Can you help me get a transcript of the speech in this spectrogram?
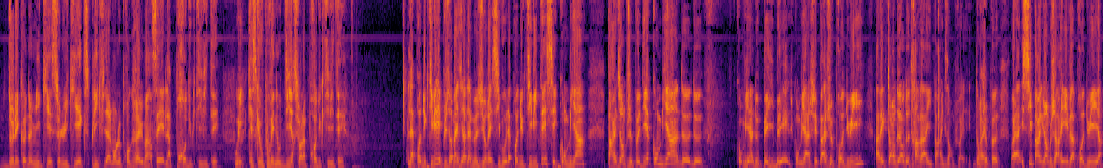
de l'économie qui est celui qui explique finalement le progrès humain, c'est la productivité. Oui. Qu'est-ce que vous pouvez nous dire sur la productivité? La productivité, il y a plusieurs manières de la mesurer. Si vous, la productivité, c'est combien, par exemple, je peux dire combien de, de combien de PIB, combien, je sais pas, je produis avec tant d'heures de travail, par exemple. Donc je peux, voilà. si par exemple j'arrive à produire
